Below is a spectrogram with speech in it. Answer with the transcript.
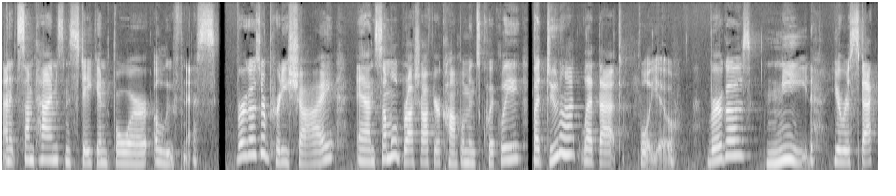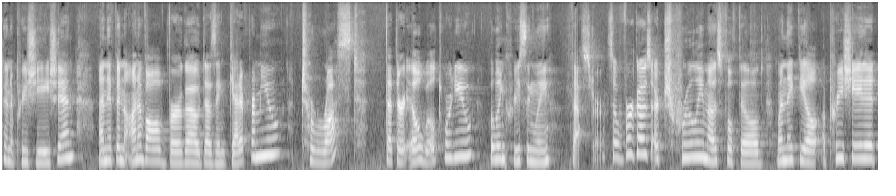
and it's sometimes mistaken for aloofness. Virgos are pretty shy, and some will brush off your compliments quickly, but do not let that fool you. Virgos need your respect and appreciation, and if an unevolved Virgo doesn't get it from you, trust that their ill will toward you will increasingly fester. So, Virgos are truly most fulfilled when they feel appreciated,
